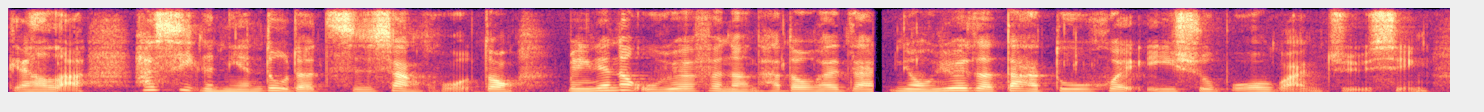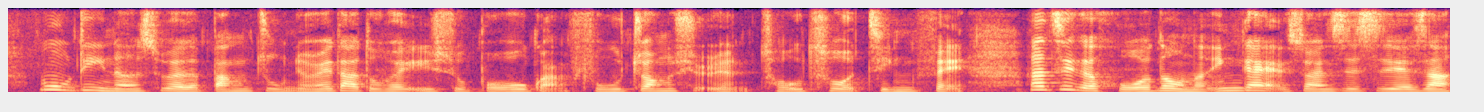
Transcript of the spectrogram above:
Gala。它是一个年度的慈善活动，每年的五月份呢，它都会在纽约的大都会艺术博物馆举行。目的呢，是为了帮助纽约大都会艺术博物馆服装学院筹措经费。那这个活动呢，应该也算是世界上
